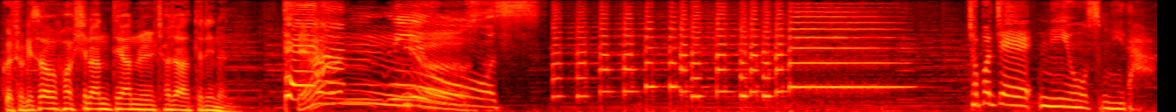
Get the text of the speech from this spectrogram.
그 속에서 확실한 대안을 찾아 드리는 대안 뉴스. 첫 번째 뉴스입니다.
